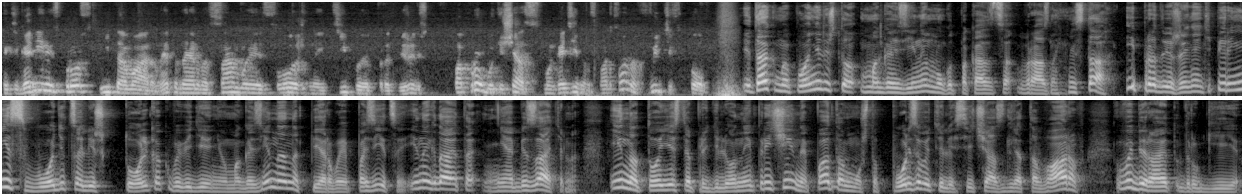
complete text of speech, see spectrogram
категорийный спрос и товарный. Это, наверное, самые сложные типы продвижения. Попробуйте сейчас с магазином смартфонов выйти в топ. Итак, мы поняли, что магазины могут показываться в разных местах. И продвижение теперь не сводится лишь только к выведению магазина на первые позиции. Иногда это не обязательно. И на то есть определенные причины, потому что пользователи сейчас для товаров выбирают другие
